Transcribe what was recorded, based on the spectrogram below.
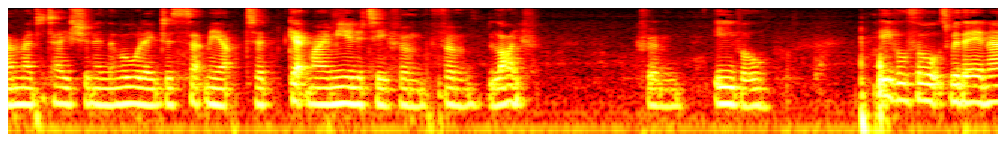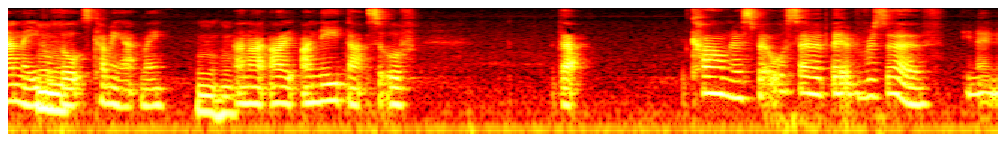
and meditation in the morning to set me up to get my immunity from from life, from evil, evil thoughts within and evil Mm. thoughts coming at me Mm-hmm. and I, I, I need that sort of that calmness but also a bit of reserve you know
